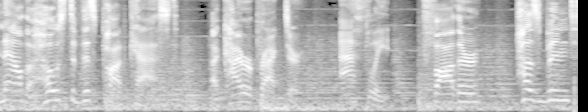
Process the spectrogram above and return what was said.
And now, the host of this podcast, a chiropractor, athlete, father, husband,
